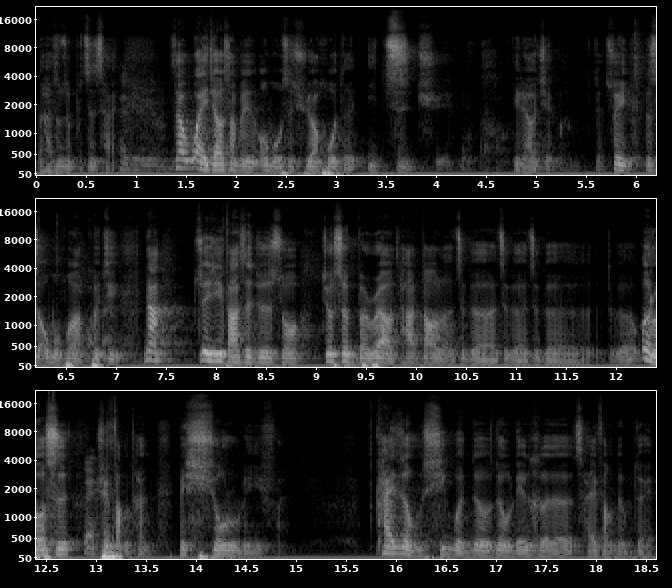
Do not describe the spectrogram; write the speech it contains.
那他是不是不制裁？在外交上面，欧盟是需要获得一致决，你了解吗？所以这是欧盟碰到困境。那最近发生就是说，就是 Burrell 他到了这个这个这个这个俄罗斯去访谈，被羞辱了一番。开这种新闻，这种这种联合的采访，对不对？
